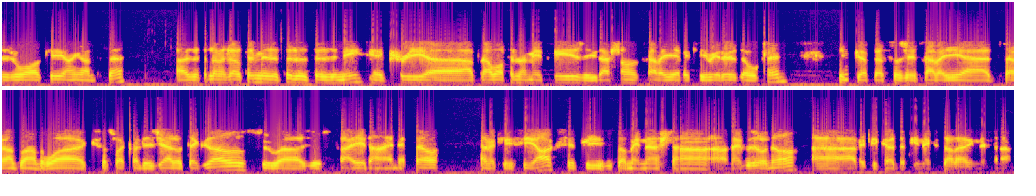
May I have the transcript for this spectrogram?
j'ai joué au hockey en grandissant. j'ai fait la majorité de mes études aux États-Unis. Et puis, après avoir fait ma maîtrise, j'ai eu la chance de travailler avec les Raiders de Oakland. Et puis après ça, j'ai travaillé à différents endroits, que ce soit collégial au Texas ou j'ai aussi travaillé dans la NFL avec les Seahawks. Et puis, ça, maintenant, je suis en, Arizona euh, avec les Codes de Phoenix dans la Ligue nationale.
